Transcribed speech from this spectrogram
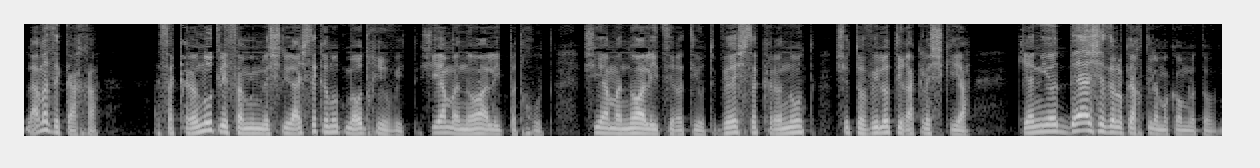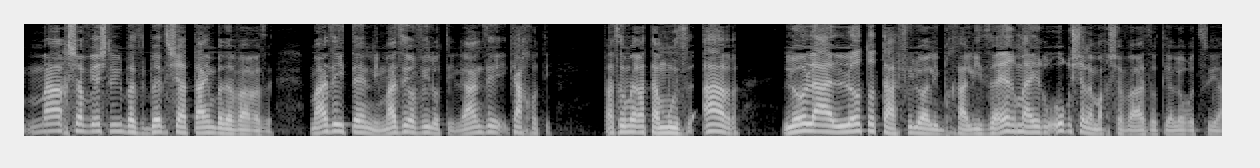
למה זה ככה? הסקרנות לפעמים לשלילה, יש סקרנות מאוד חיובית, שהיא המנוע להתפתחות, שהיא המנוע ליצירתיות, ויש סקרנות שתוביל אותי רק לשקיעה. כי אני יודע שזה לוקח אותי למקום לא טוב. מה עכשיו יש לי לבזבז שעתיים בדבר הזה? מה זה ייתן לי? מה זה יוביל אותי? לאן זה ייקח אותי? ואז הוא אומר, אתה מוזהר לא להעלות אותה אפילו על ליבך, להיזהר מהערעור של המחשבה הזאת הלא רצויה.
